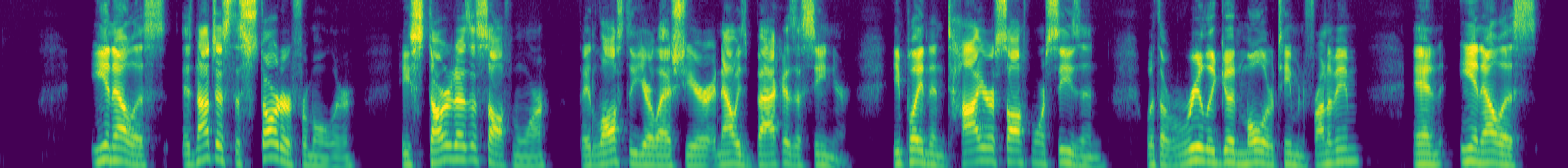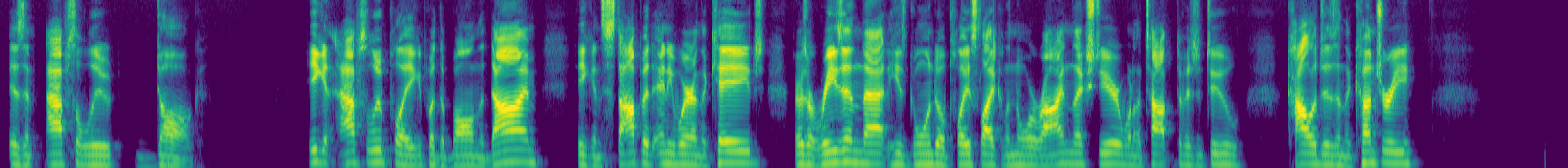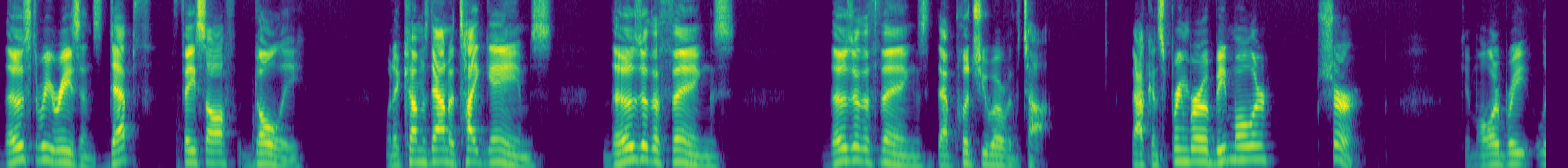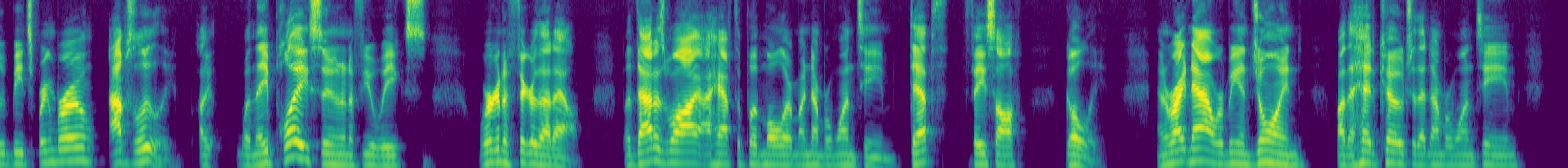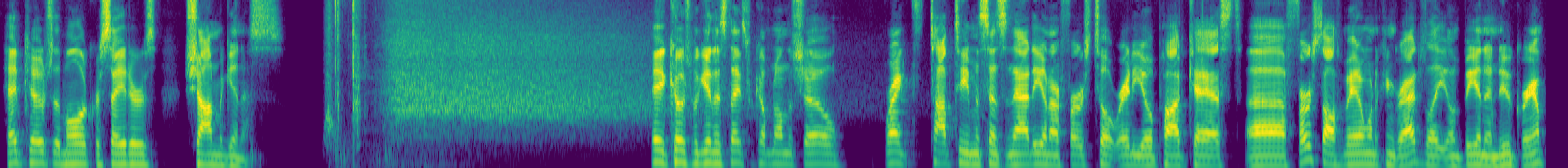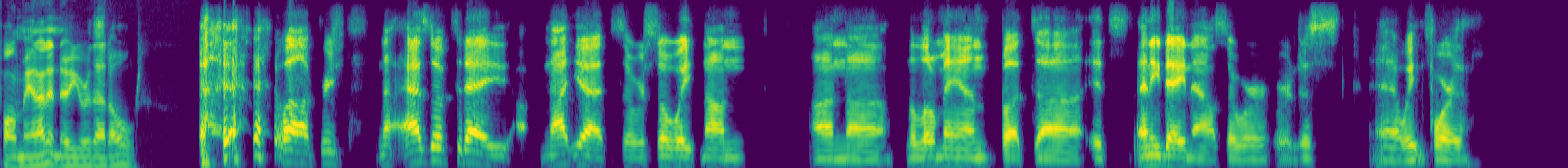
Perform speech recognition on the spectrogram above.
Ian ellis is not just the starter for moeller. He started as a sophomore. They lost a year last year and now he's back as a senior. He played an entire sophomore season with a really good moeller team in front of him and ian ellis is an absolute dog he can absolute play. He can put the ball on the dime. He can stop it anywhere in the cage. There's a reason that he's going to a place like Lenoir-Rhyne next year, one of the top Division two colleges in the country. Those three reasons depth, face off, goalie. When it comes down to tight games, those are the things, those are the things that put you over the top. Now, can Springboro beat Moeller? Sure. Can Moeller beat, beat Springboro? Absolutely when they play soon in a few weeks, we're going to figure that out. But that is why I have to put Moeller at my number one team depth, face off, goalie. And right now, we're being joined by the head coach of that number one team, head coach of the Moeller Crusaders, Sean McGinnis. Hey, Coach McGinnis, thanks for coming on the show. Ranked top team in Cincinnati on our first Tilt Radio podcast. Uh, first off, man, I want to congratulate you on being a new grandpa, man. I didn't know you were that old. well, I appreciate. As of today, not yet. So we're still waiting on on uh, the little man, but uh, it's any day now. So we're we're just uh, waiting for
